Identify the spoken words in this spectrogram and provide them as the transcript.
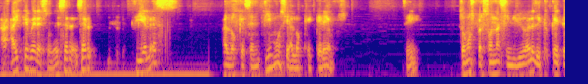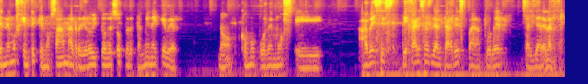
hay que ver eso, de ser, ser fieles a lo que sentimos y a lo que queremos, ¿sí? Somos personas individuales de que tenemos gente que nos ama alrededor y todo eso, pero también hay que ver, ¿no? Cómo podemos eh, a veces dejar esas lealtades para poder salir adelante.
